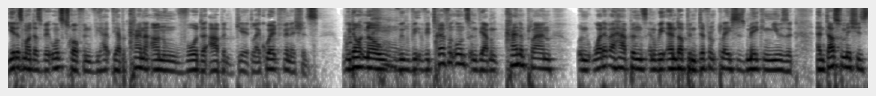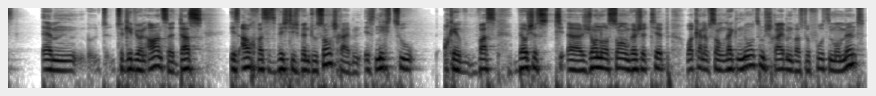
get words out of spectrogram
jedes Mal, dass wir uns treffen, wir, wir haben keine Ahnung, wo der Abend geht, like where it finishes. We don't know. Okay. Wir, wir treffen uns und wir haben keinen Plan und whatever happens and we end up in different places making music. Und das für mich ist, ähm, to, give you an answer, das ist auch, was ist wichtig, wenn du Songs schreiben, ist nicht zu okay, was, welches äh, Genre-Song, welcher Tipp, what kind of song, like nur zum Schreiben, was du fühlst im Moment,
